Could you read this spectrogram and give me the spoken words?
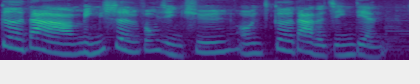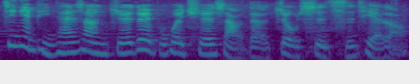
各大名胜风景区哦，各大的景点纪念品摊上绝对不会缺少的，就是磁铁了。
